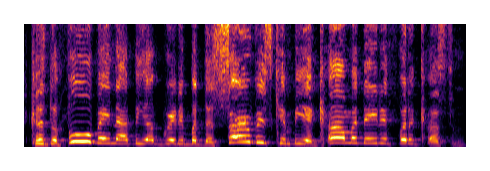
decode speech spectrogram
Because the food may not be upgraded, but the service can be accommodated for the customer.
